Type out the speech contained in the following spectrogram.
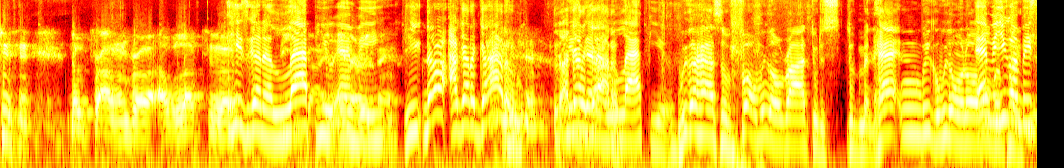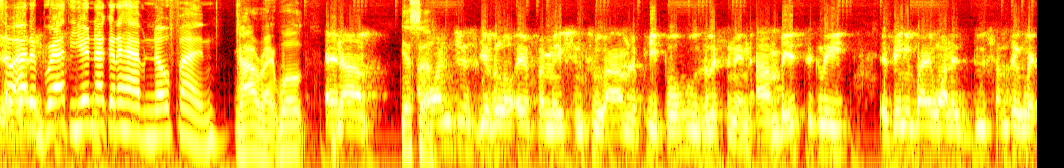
no problem, bro. I would love to. uh, He's going to lap you, and Envy. He, no, I gotta guide him. I gotta going guide to him. lap you. We're gonna have some fun. We're gonna ride through the, the Manhattan. We go, we going all Envy, over you're the going to be place. so out of breath, you're not going to have no fun. All right. Well, And um, Yes, sir. I want to just give a little information to um the people who's listening. Um, basically, if anybody want to do something with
